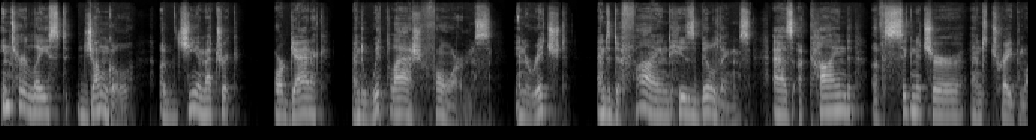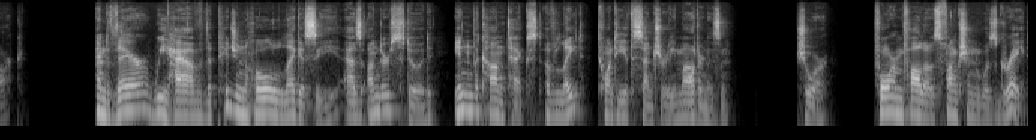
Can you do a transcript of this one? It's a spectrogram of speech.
interlaced jungle of geometric, organic, and whiplash forms, enriched and defined his buildings as a kind of signature and trademark. And there we have the pigeonhole legacy as understood in the context of late 20th century modernism. Sure, Form follows function was great,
